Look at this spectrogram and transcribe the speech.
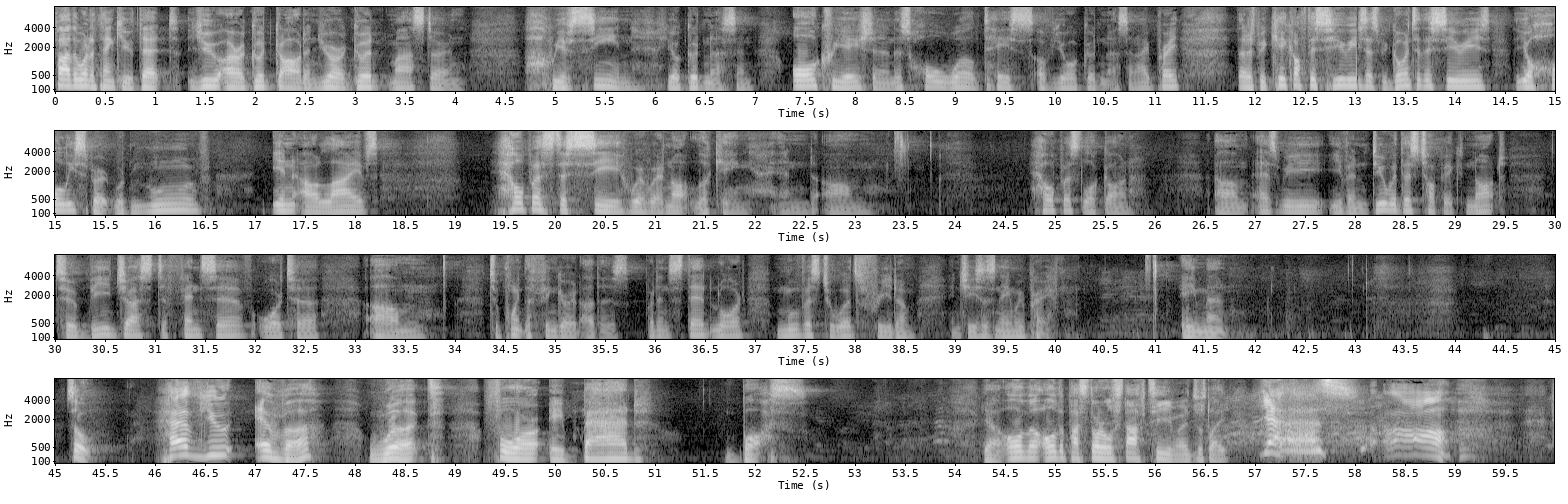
Father, I want to thank you that you are a good God and you're a good master. And we have seen your goodness, and all creation and this whole world tastes of your goodness. And I pray that as we kick off this series, as we go into this series, that your Holy Spirit would move in our lives. Help us to see where we're not looking and um, help us, Lord God, um, as we even deal with this topic, not to be just defensive or to, um, to point the finger at others, but instead, Lord, move us towards freedom. In Jesus' name we pray. Amen. So, have you ever worked for a bad boss? Yeah, all the, all the pastoral staff team are just like, yes! Oh.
